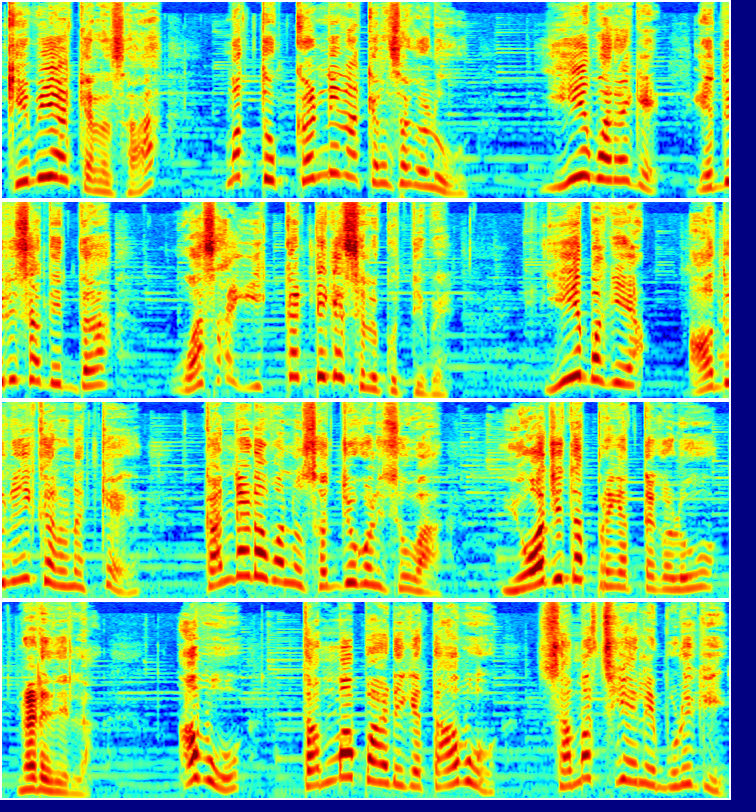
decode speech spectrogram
ಕಿವಿಯ ಕೆಲಸ ಮತ್ತು ಕಣ್ಣಿನ ಕೆಲಸಗಳು ಈವರೆಗೆ ಎದುರಿಸದಿದ್ದ ಹೊಸ ಇಕ್ಕಟ್ಟಿಗೆ ಸಿಲುಕುತ್ತಿವೆ. ಈ ಬಗೆಯ ಆಧುನೀಕರಣಕ್ಕೆ ಕನ್ನಡವನ್ನು ಸಜ್ಜುಗೊಳಿಸುವ ಯೋಜಿತ ಪ್ರಯತ್ನಗಳು ನಡೆದಿಲ್ಲ. ಅವು ತಮ್ಮ ಪಾಡಿಗೆ ತಾವು ಸಮಸ್ಯೆಯಲ್ಲಿ ಮುಳುಗಿ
